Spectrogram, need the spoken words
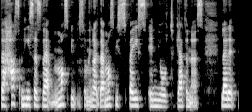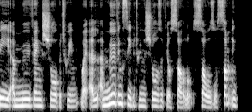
There has and he says there must be something like there must be space in your togetherness. Let it be a moving shore between a, a moving sea between the shores of your soul or souls or something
